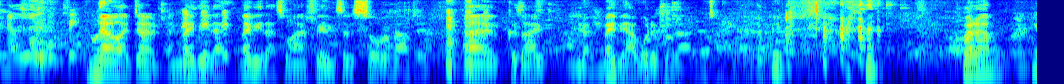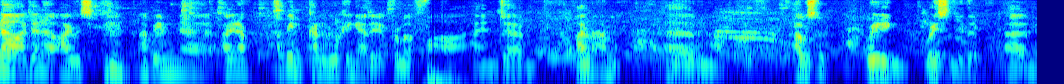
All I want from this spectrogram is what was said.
own a load of Bitcoin? No, I don't, and maybe that maybe that's why I'm feeling so sore about it. Because I, you know, maybe I would have got out in time. But, but um, no, I don't know. I was, I've been, uh, I mean, I've, I've been kind of looking at it from afar, and um, I'm, I'm um, I was reading recently the, um,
